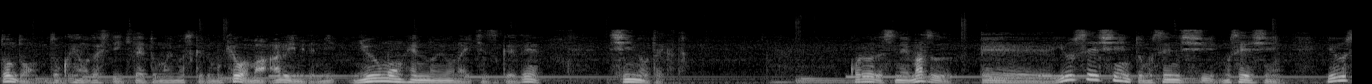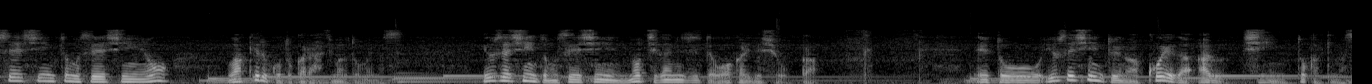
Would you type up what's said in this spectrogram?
どんどん続編を出していきたいと思いますけども今日はまあある意味で入門編のような位置づけでシーンの歌い方これはですね、まず、えー、有性シーンと無性シーン、無性シーン、有性シーンと無性シーンを分けることから始まると思います。有性シーンと無性シーンの違いについてはお分かりでしょうか？えっ、ー、と、有性シーンというのは声があるシーンと書きます。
